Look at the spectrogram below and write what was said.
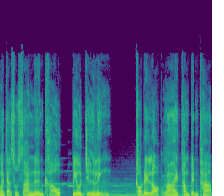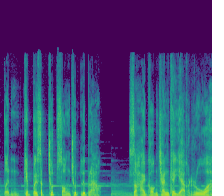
มาจากสุสานเนินเขาเปียวจือหลิง เขาได้ลอกลายทำเป็นท่าเปิ่นเก็บไว้สักชุดสองชุดหรือเปล่า สหายของฉันแค่อยากรู้ว่า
